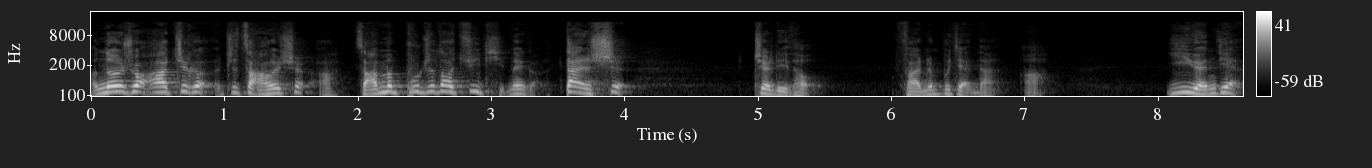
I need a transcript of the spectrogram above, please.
很多人说啊，这个这咋回事啊？咱们不知道具体那个，但是这里头反正不简单啊。一元店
